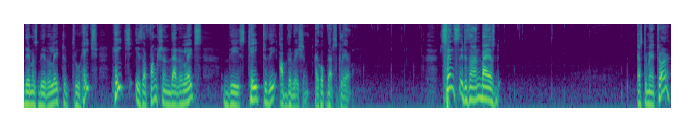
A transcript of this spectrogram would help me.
they must be related through H. H is a function that relates the state to the observation I hope that is clear. Since it is an unbiased estimator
